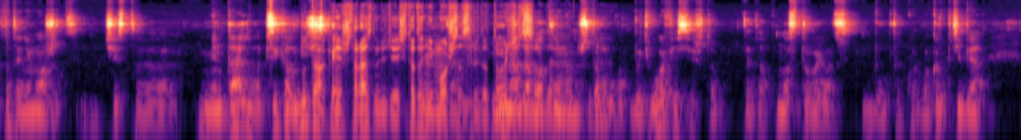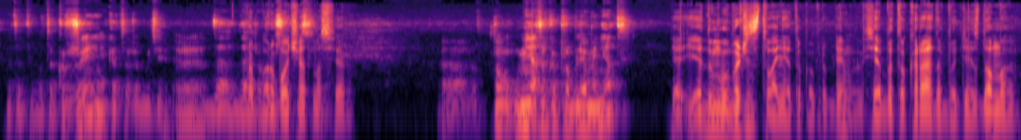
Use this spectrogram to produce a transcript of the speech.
кто-то не может чисто ментально, психологически. Ну да, конечно, разные люди есть. Кто-то не может да. сосредоточиться. И надо вот да, именно, чтобы да. вот быть в офисе, чтобы этот настрой был такой вокруг тебя вот это вот окружение, которое будет, э, да, да, рабочая, рабочая атмосфера. А, ну, у меня такой проблемы нет. Я, я думаю, у большинства нет такой проблемы. Все бы только рады были из дома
